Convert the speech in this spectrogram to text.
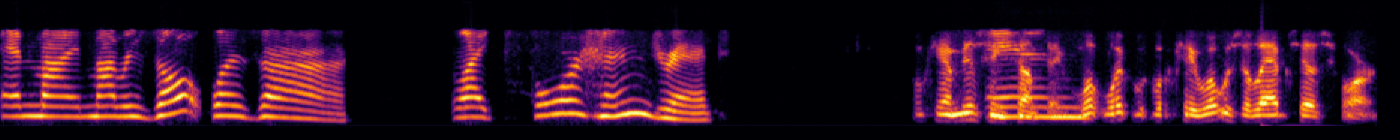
and my my result was uh like four hundred. Okay, I'm missing something. What, what, okay, what was the lab test for?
